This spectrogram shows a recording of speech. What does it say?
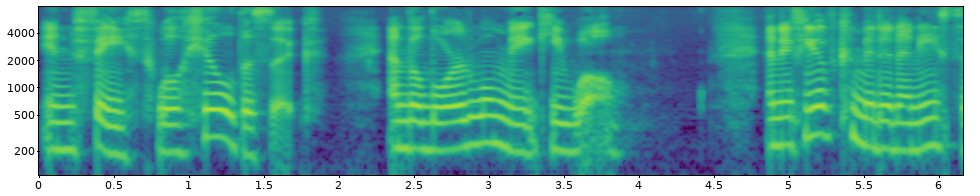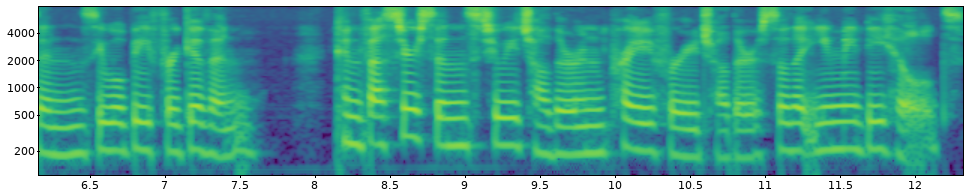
in faith will heal the sick, and the Lord will make you well. And if you have committed any sins, you will be forgiven. Confess your sins to each other and pray for each other so that you may be healed.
